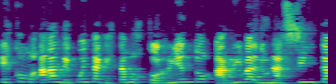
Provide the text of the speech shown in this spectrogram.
es como, hagan de cuenta que estamos corriendo arriba de una cinta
